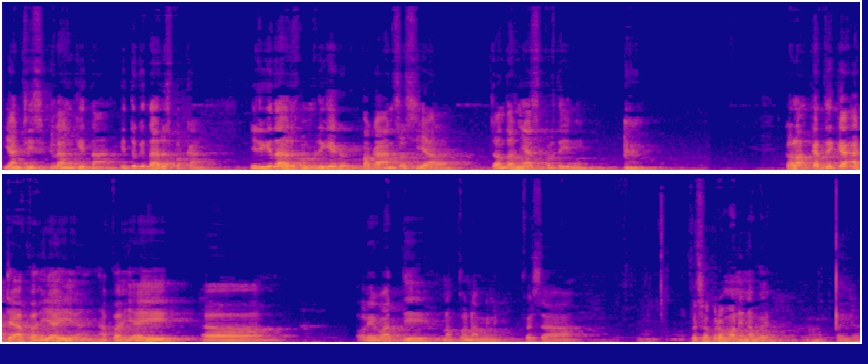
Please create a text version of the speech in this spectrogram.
yang di sekeliling kita itu kita harus pegang. Jadi kita harus memiliki kepekaan sosial. Contohnya seperti ini. Kalau ketika ada Abah Yai ya Abah Yai eh, lewati apa namanya bahasa bahasa kromonin apa ya? Apa ya?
